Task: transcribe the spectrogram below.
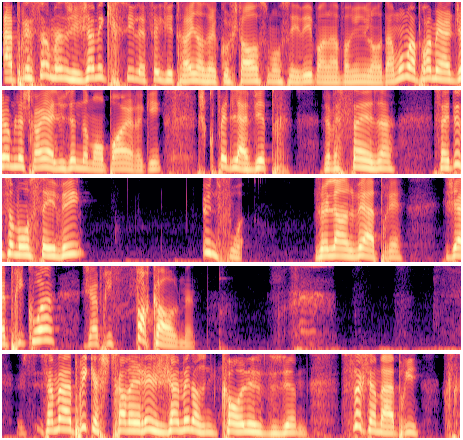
après ça, man, j'ai jamais crissé le fait que j'ai travaillé dans un couche-tard sur mon CV pendant fucking longtemps. Moi, ma première job, là, je travaillais à l'usine de mon père, ok? Je coupais de la vitre. J'avais 16 ans. Ça a été sur mon CV une fois. Je l'ai enlevé après. J'ai appris quoi? J'ai appris fuck all, man. ça m'a appris que je travaillerais jamais dans une colisse d'usine. C'est ça que ça m'a appris.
